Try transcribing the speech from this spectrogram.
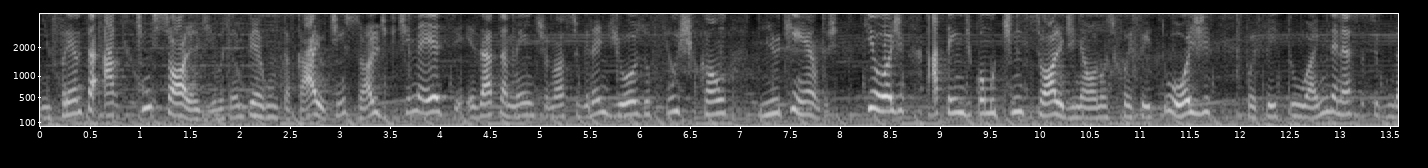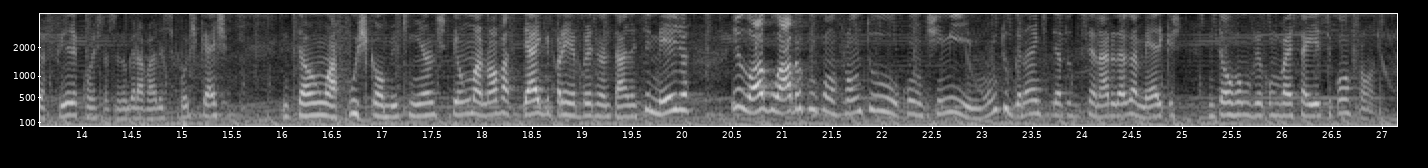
enfrenta a Team Solid. Você me pergunta, Caio, Team Solid, que time é esse? Exatamente, o nosso grandioso Fuscão 1500, que hoje atende como Team Solid, né? O anúncio foi feito hoje, foi feito ainda nesta segunda-feira, quando está sendo gravado esse podcast. Então a Fusca 1500 tem uma nova tag para representar nesse Major e logo abre com um confronto com um time muito grande dentro do cenário das Américas. Então vamos ver como vai sair esse confronto.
